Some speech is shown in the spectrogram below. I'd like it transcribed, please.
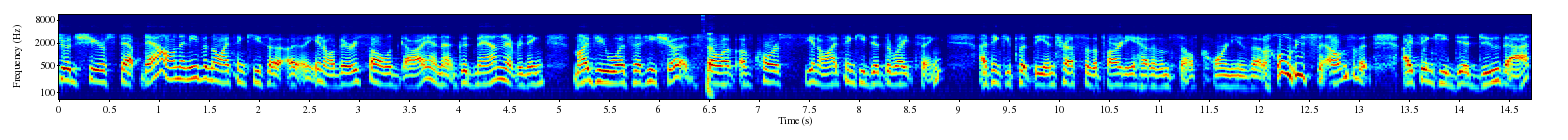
Should Scheer step down? And even though I think he's a, a you know a very solid guy and a good man and everything, my view was that he should. So of, of course, you know, I think he did the right thing. I think he put the interests of the party ahead of himself. Corny as that always sounds, but I think he did do that.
